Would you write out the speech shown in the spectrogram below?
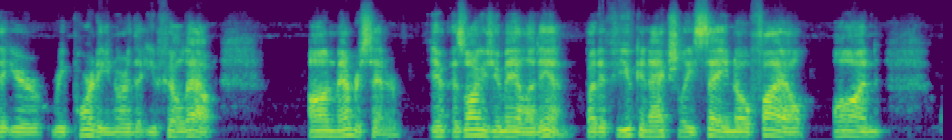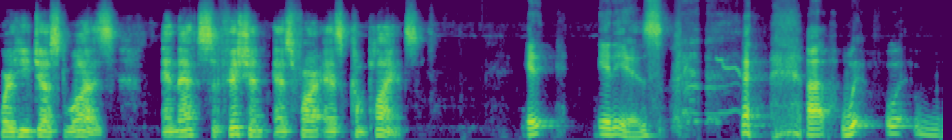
that you're reporting or that you filled out on Member Center, if, as long as you mail it in. But if you can actually say no file on where he just was. And that's sufficient as far as compliance. It it is. uh, w- w-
